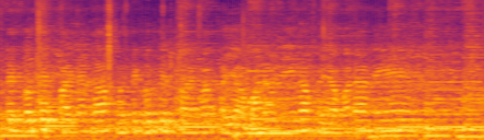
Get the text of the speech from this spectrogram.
นเต้นก็เต้นไปนะครับคนเต้นก็เต้นไปครับขยับมาด้านนี้ครับขยับมาด้านนี้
